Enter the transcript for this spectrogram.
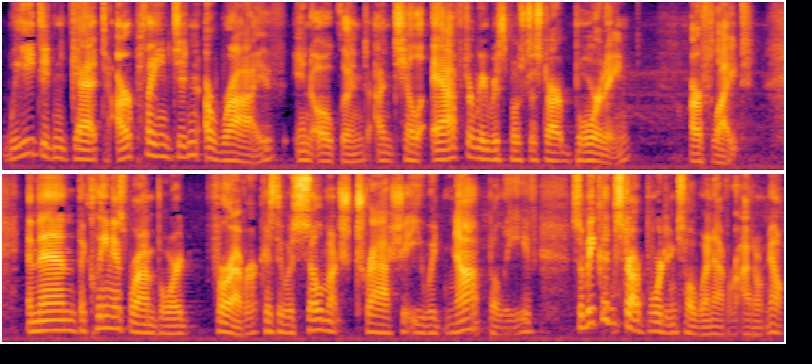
we didn't get, our plane didn't arrive in Oakland until after we were supposed to start boarding our flight. And then the cleaners were on board forever because there was so much trash that you would not believe. So we couldn't start boarding till whenever, I don't know.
